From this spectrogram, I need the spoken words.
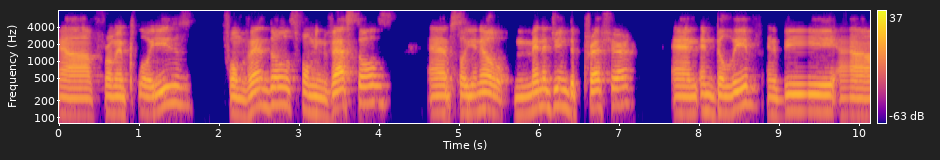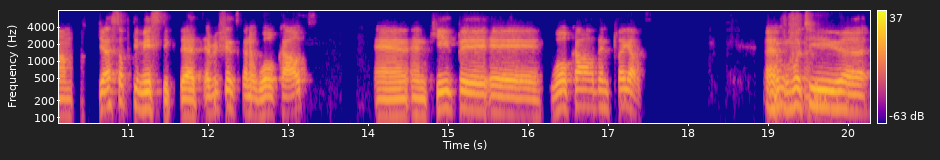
uh, from employees from vendors from investors. And so you know managing the pressure and and believe and be um, just optimistic that everything's going to work out and and keep a, a work out and play out um, what do you uh,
